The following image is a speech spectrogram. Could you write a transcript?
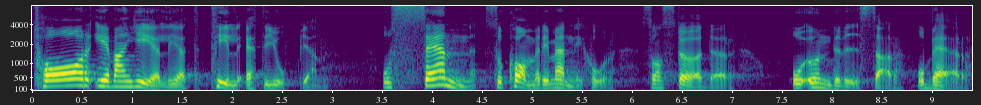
tar evangeliet till Etiopien. Och sen så kommer det människor som stöder och undervisar och bär.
